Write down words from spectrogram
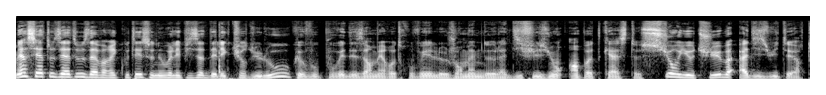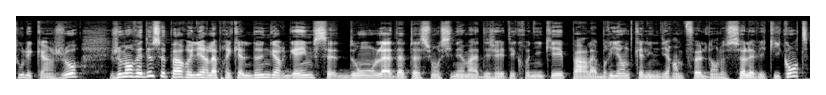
Merci à toutes et à tous d'avoir écouté ce nouvel épisode des Lectures du Loup, que vous pouvez désormais retrouver le jour même de la diffusion en podcast sur YouTube à 18h tous les 15 jours. Je m'en vais de ce pas relire la préquelle d'Hunger Games, dont l'adaptation au cinéma a déjà été chroniquée par la brillante Kalindi Rampfel dans Le Seul avec qui compte,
